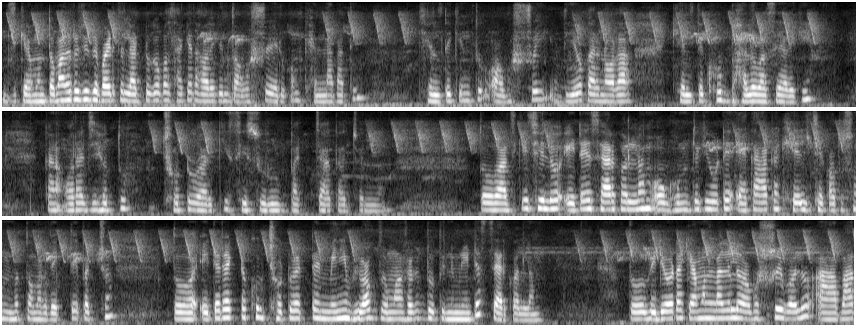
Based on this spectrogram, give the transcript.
যে কেমন, তোমাদেরও যদি বাড়িতে লাড্ডু গোপাল থাকে তাহলে কিন্তু অবশ্যই এরকম খেলনাপাতি খেলতে কিন্তু অবশ্যই দিও। কারণ ওরা খেলতে খুব ভালোবাসে আর কি। কারণ ওরা যেহেতু ছোট আর কি শিশুর বাচ্চা তার জন্য। তো আজকে ছিল এটাই শেয়ার করলাম। ও ঘুম থেকে উঠে একা একা খেলছে। কত সুন্দর তোমরা দেখতেই পাচ্ছ। তো এটার একটা খুব ছোট একটা মিনি ব্লগ তোমার সাথে দু তিন মিনিটে শেয়ার করলাম। তো ভিডিওটা কেমন লাগল অবশ্যই বলো। আবার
